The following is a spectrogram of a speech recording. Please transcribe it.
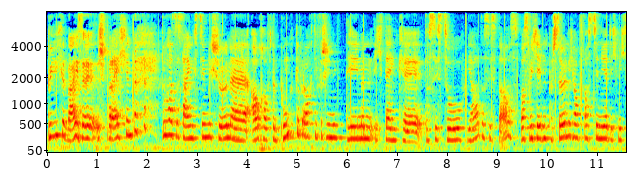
bücherweise sprechen. Du hast es eigentlich ziemlich schön äh, auch auf den Punkt gebracht, die verschiedenen Themen. Ich denke, das ist so, ja, das ist das, was mich eben persönlich auch fasziniert. Ich mich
